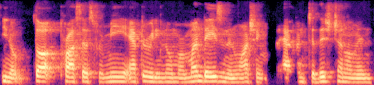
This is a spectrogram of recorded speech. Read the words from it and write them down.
you know, thought process for me after reading No More Mondays and then watching what happened to this gentleman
